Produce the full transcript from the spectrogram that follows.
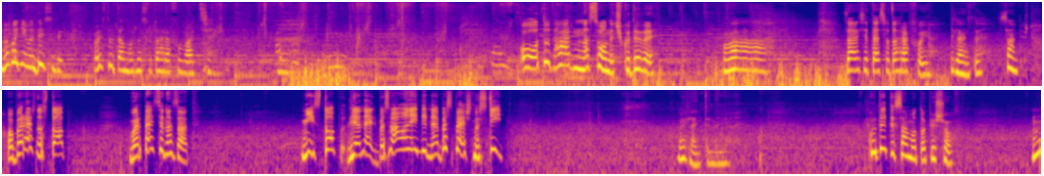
Ну ходімо, іди сюди. Ось тут там можна сфотографуватися. О, тут гарно на сонечку, диви. Ва. Зараз я тебе сфотографую. Гляньте, сам піш. Обережно, стоп! Вертайся назад. Ні, стоп! Ліонель, без мами не йди, небезпечно, стій! Ви на нього. Куди ти сам ото пішов? М?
